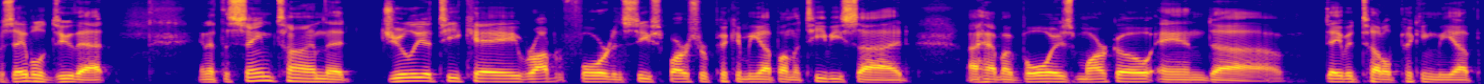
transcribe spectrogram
was able to do that. And at the same time that Julia TK, Robert Ford, and Steve Sparks were picking me up on the TV side, I had my boys Marco and uh, David Tuttle picking me up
